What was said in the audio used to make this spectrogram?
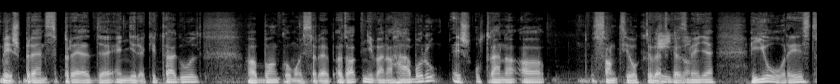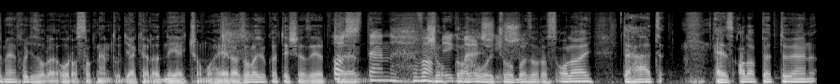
és Brent spread ennyire kitágult, abban komoly szerep. Az, nyilván a háború, és utána a szankciók következménye jó részt, mert hogy az olaj- oroszok nem tudják eladni egy csomó helyre az olajukat, és ezért Aztán van még sokkal más olcsóbb is. az orosz olaj, tehát ez alapvetően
